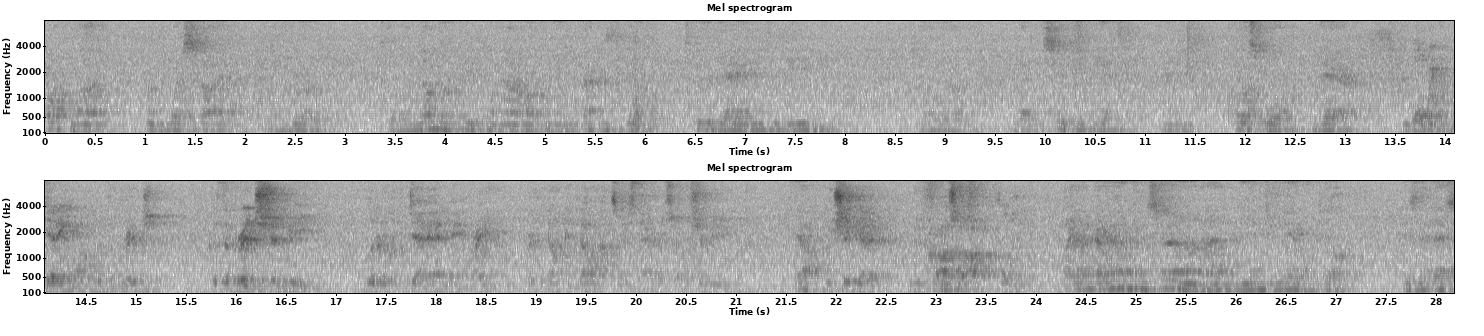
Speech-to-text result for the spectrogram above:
parking lot on the west side of the road. So a number of people now are coming back and forth through the day and into the evening. So, um, like to see if we can get a crosswalk there. Won't we be getting one with the bridge? Because the bridge should be literally dead ending right where Dunkin' Donuts is there, so it should be, Yeah, we should get a new crosswalk pulling like and the everything. only concern on that, and the engineer will talk, is that that's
